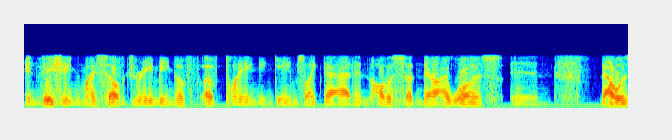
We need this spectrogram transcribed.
envisioning myself dreaming of of playing in games like that and all of a sudden there I was and that was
